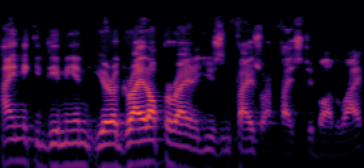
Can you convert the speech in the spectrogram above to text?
hey, Mickey Dimian, you're a great operator using phase one, phase two, by the way.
